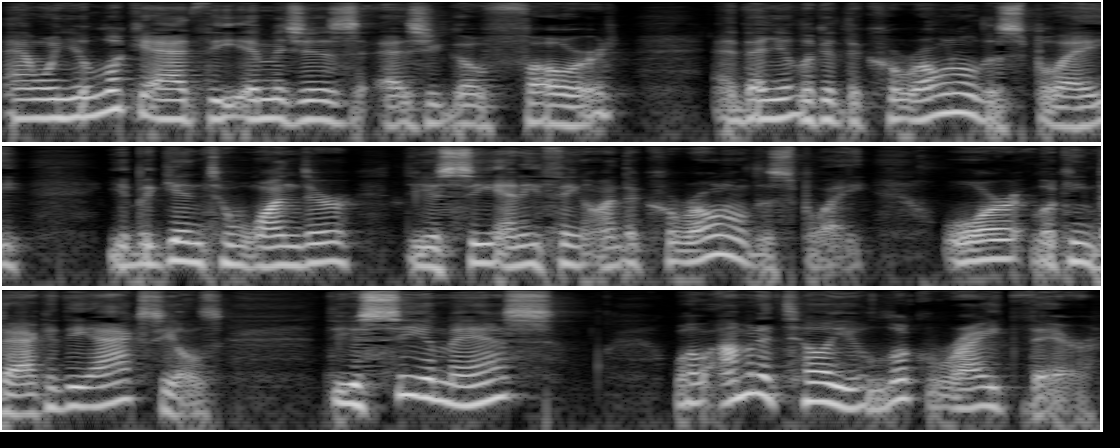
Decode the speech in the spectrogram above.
And when you look at the images as you go forward, and then you look at the coronal display, you begin to wonder do you see anything on the coronal display? Or looking back at the axials, do you see a mass? Well, I'm going to tell you look right there.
